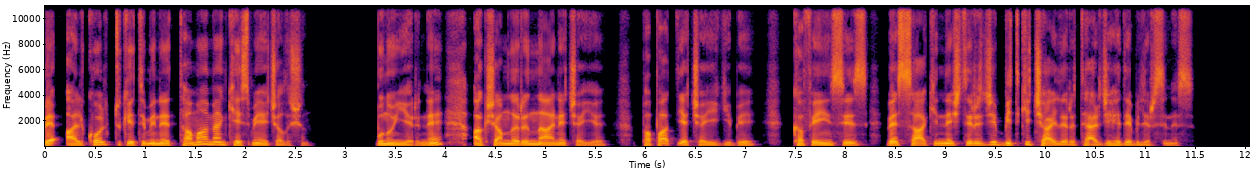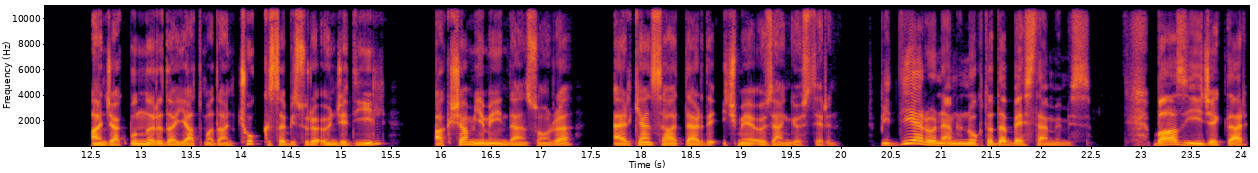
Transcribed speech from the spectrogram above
ve alkol tüketimini tamamen kesmeye çalışın. Bunun yerine akşamları nane çayı, papatya çayı gibi kafeinsiz ve sakinleştirici bitki çayları tercih edebilirsiniz. Ancak bunları da yatmadan çok kısa bir süre önce değil, akşam yemeğinden sonra erken saatlerde içmeye özen gösterin. Bir diğer önemli nokta da beslenmemiz. Bazı yiyecekler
